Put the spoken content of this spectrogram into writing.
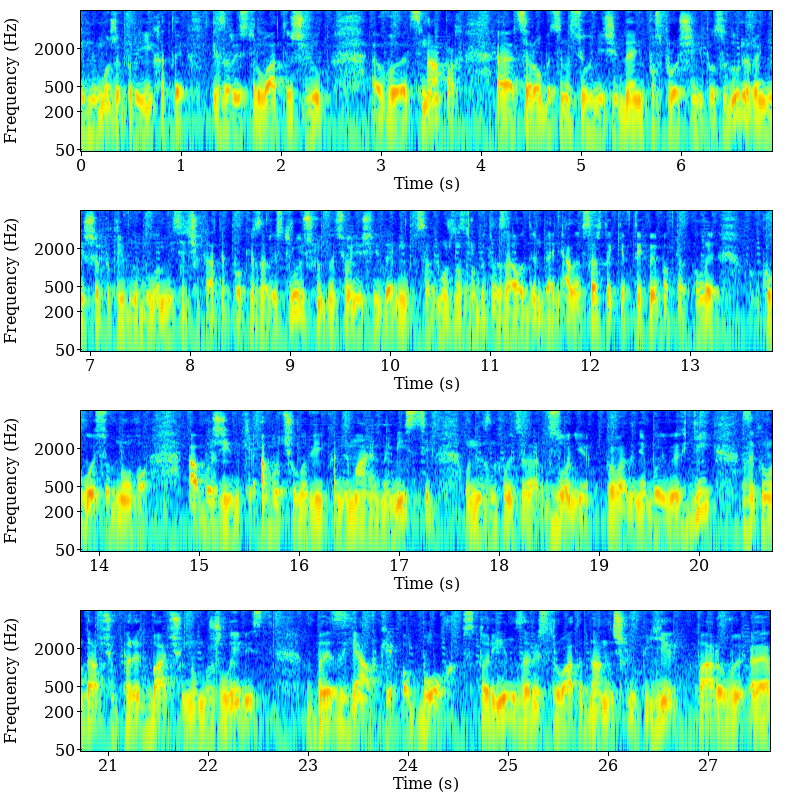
і не може приїхати і зареєструвати шлюб в ЦНАПах. Е, Це робиться на сьогоднішній день по спрощеній процедурі. Раніше потрібно було місяць чекати, поки зареєструють шлюб. На сьогоднішній день це можна зробити за один день. Але все ж таки в тих випадках, коли когось одного або жінки, або чоловіка немає на місці, вони знаходяться в зоні проведення бойових дій. Законодавчо передбачено можливість без явки обох сторін зареєструвати даний шлюб. Є пару е, е,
